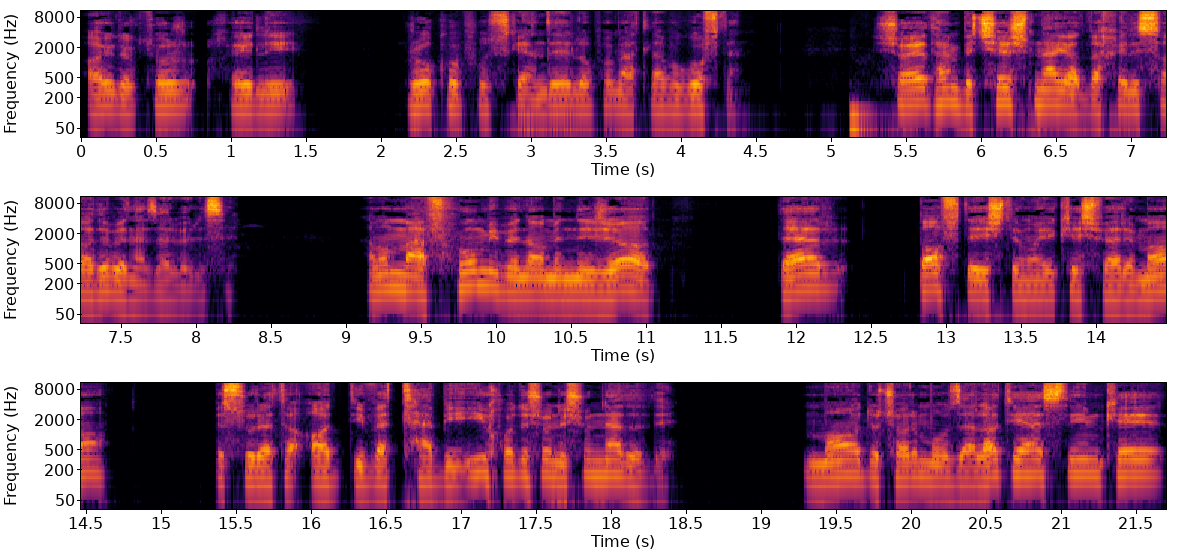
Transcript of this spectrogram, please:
آقای دکتر خیلی روک و پوسکنده لپ و مطلب و گفتن. شاید هم به چشم نیاد و خیلی ساده به نظر برسه. اما مفهومی به نام نژاد در بافت اجتماعی کشور ما به صورت عادی و طبیعی خودش رو نشون نداده. ما دچار موزلاتی هستیم که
